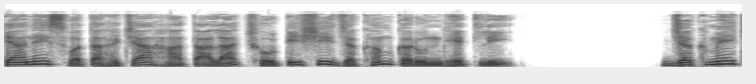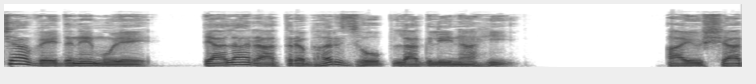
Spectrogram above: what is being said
त्याने स्वतःच्या हाताला छोटीशी जखम करून घेतली. जखमेच्या वेदनेमुळे त्याला रात्रभर झोप लागली नाही. आयुष्यात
